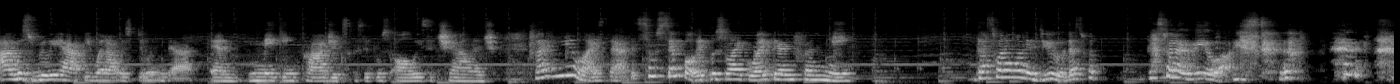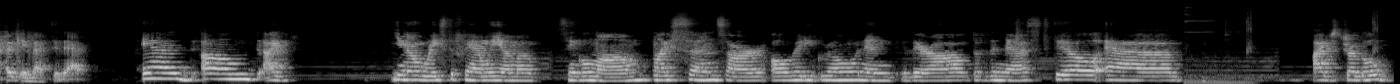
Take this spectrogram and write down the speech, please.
I was really happy when I was doing that and making projects because it was always a challenge. But I realized that it's so simple. It was like right there in front of me. That's what I want to do. That's what that's what I realized. I okay, back to that. And um, I, you know, raised a family. I'm a single mom. My sons are already grown and they're out of the nest. Still, um, I've struggled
